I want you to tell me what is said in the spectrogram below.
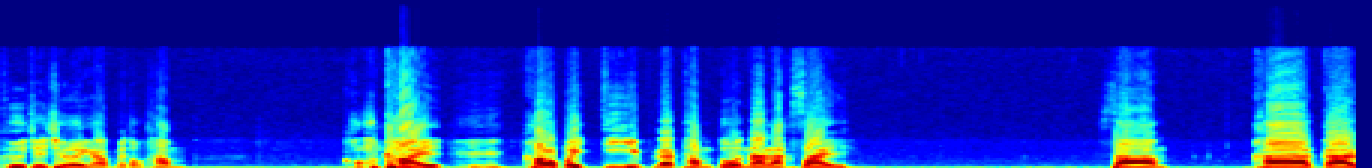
คือเฉยเฉยครับ ไม่ต้องทำขอไข่เข้าไปจีบและทำตัวน่ารักใส่สามฆ่ากัน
